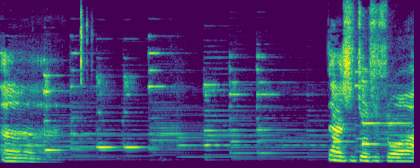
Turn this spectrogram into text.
呃，但是就是说，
